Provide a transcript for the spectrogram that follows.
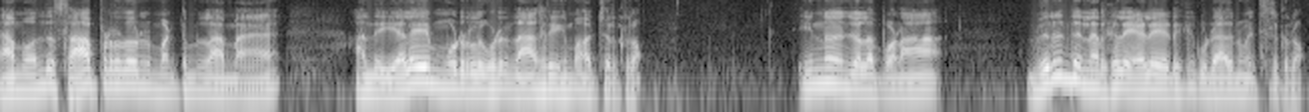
நாம் வந்து சாப்பிட்றதோடு மட்டும் இல்லாமல் அந்த இலையை மூடுறது கூட நாகரிகமாக வச்சுருக்குறோம். இன்னும் சொல்லப்போனால் விருந்தினர்களை இலை எடுக்கக்கூடாதுன்னு வச்சுருக்குறோம்.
